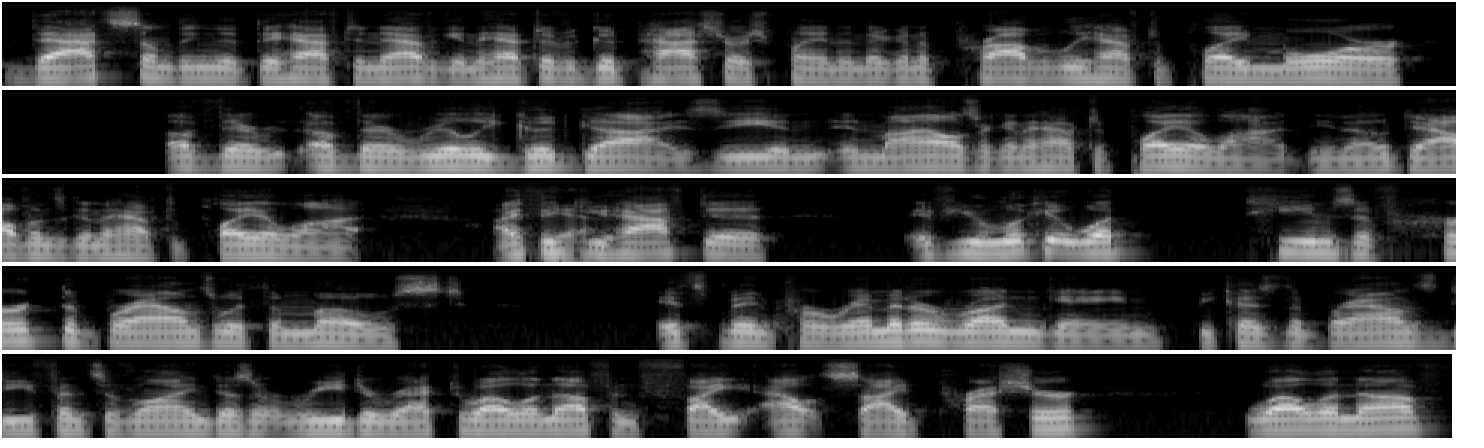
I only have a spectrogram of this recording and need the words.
that's something that they have to navigate. They have to have a good pass rush plan, and they're going to probably have to play more of their of their really good guys. Z and, and Myles are going to have to play a lot. You know, Dalvin's going to have to play a lot. I think Yeah. you have to, if you look at what teams have hurt the Browns with the most, it's been perimeter run game because the Browns defensive line doesn't redirect well enough and fight outside pressure well enough.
